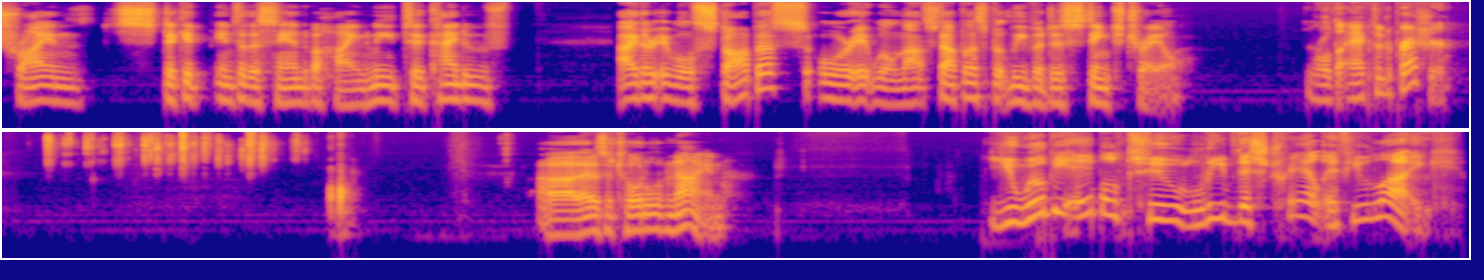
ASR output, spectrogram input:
try and stick it into the sand behind me to kind of either it will stop us or it will not stop us but leave a distinct trail. Roll to act under pressure. Uh, that is a total of nine. You will be able to leave this trail if you like,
